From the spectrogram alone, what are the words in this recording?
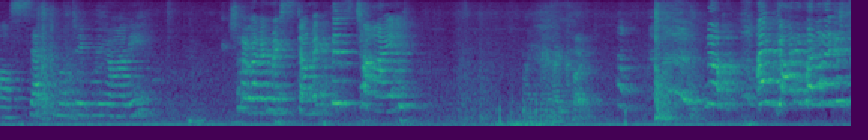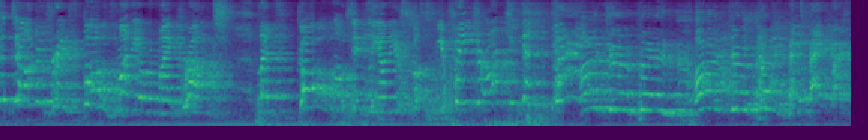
I'll set Modigliani. Should have gone in my stomach this time. I think I cut it. No, I've got it. Why don't I just sit down and praise Paul's money over my crotch? Let's go, Modigliani. You're supposed to be a painter, aren't you? Then paint! I can paint! I can paint! Paint papers!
